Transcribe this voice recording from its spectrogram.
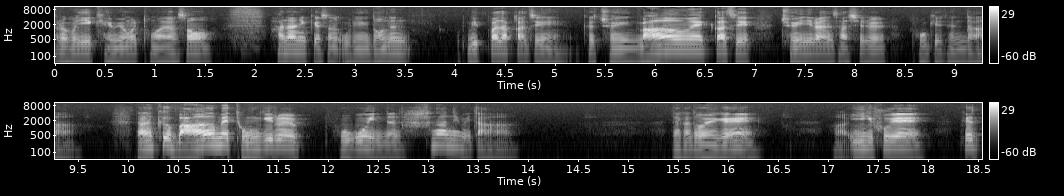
여러분 이 계명을 통하여서 하나님께서는 우리 너는 밑바닥까지 그 죄인 마음에까지 죄인이라는 사실을 보게 된다. 나는 그 마음의 동기를 보고 있는 하나님이다. 내가 너에게 아, 이후에 그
